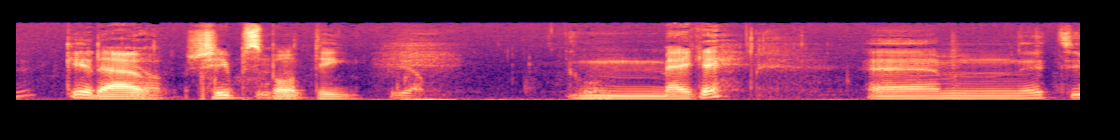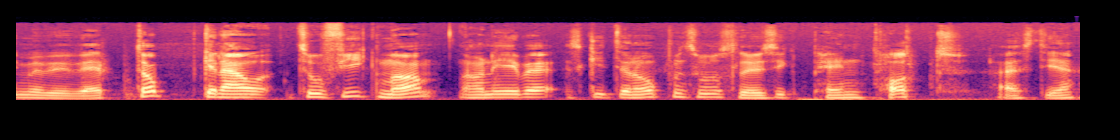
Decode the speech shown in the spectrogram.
genau, ja. Shipspotting. Ja. Cool. Mega. Ähm, jetzt sind wir bei Webtop. Genau, zu Figma habe ich eben, es gibt eine Open Source Lösung, PenPot heisst die. Das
